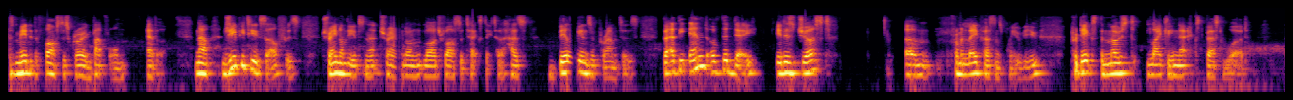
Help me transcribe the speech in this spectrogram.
has made it the fastest growing platform ever. Now, GPT itself is trained on the internet, trained on large, faster text data, has billions of parameters. But at the end of the day, it is just um, from a layperson's point of view, predicts the most likely next best word.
